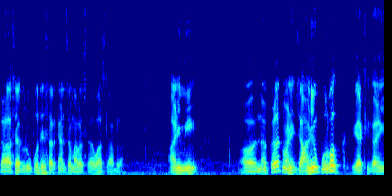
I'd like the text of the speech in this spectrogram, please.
दादासाहेब रुपतेसारख्यांचा मला सहवास लाभला. आणि मी नकळत म्हणे जाणीवपूर्वक या ठिकाणी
